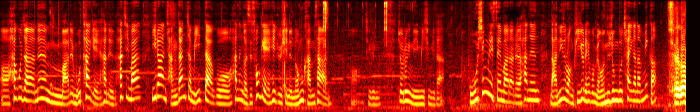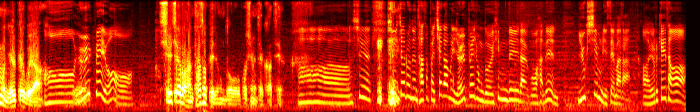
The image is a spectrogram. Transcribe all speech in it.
어, 하고자 하는 말을 못하게 하는 하지만 이러한 장단점이 있다고 하는 것을 소개해 주시는 너무 감사한 어, 지금 쪼르기님이십니다. 50 리세마라를 하는 난이도랑 비교를 해보면 어느 정도 차이가 납니까? 체감은 10배고요. 어, 네. 10배요. 실제로 한 5배 정도 보시면 될 것 같아요. 아, 실, 실제로는 다섯 배, 체감은 10배 정도 힘들다고 하는 60 리세마라 어, 이렇게 해서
